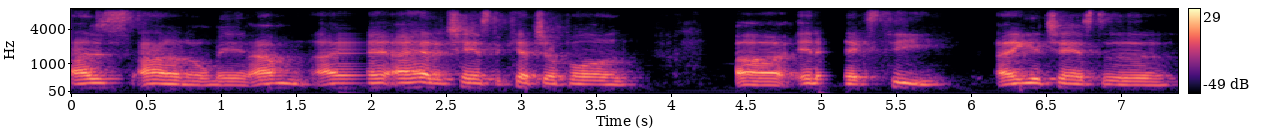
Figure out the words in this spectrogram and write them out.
I just, I don't know, man. I'm, I, I had a chance to catch up on uh, NXT. I didn't get a chance to,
